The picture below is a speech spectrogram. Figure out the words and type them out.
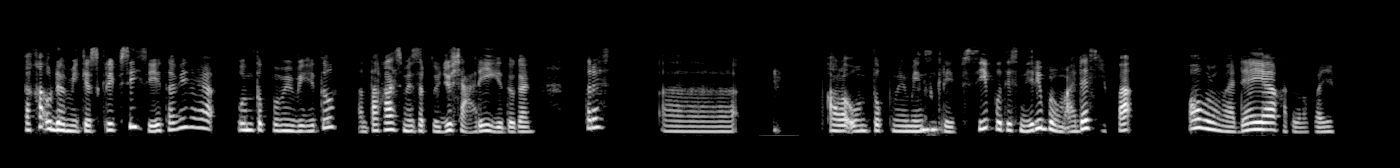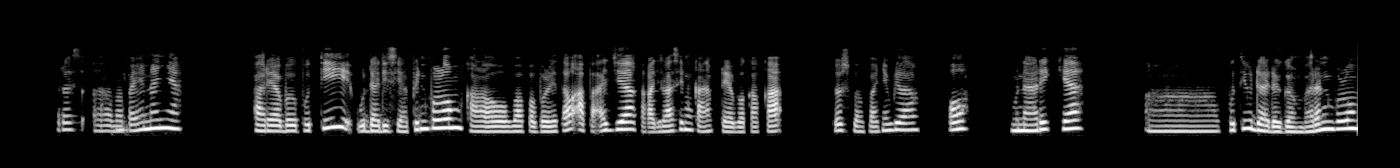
kakak udah mikir skripsi sih, tapi kayak untuk pembimbing itu entahkah semester 7 syari gitu kan. Terus uh, kalau untuk pembimbing skripsi Putih sendiri belum ada sih Pak. Oh belum ada ya kata bapaknya. Terus uh, bapaknya nanya, variabel Putih udah disiapin belum? Kalau bapak boleh tahu apa aja? Kakak jelasin kan variabel kakak. Terus bapaknya bilang, oh menarik ya. Uh, Putih udah ada gambaran belum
